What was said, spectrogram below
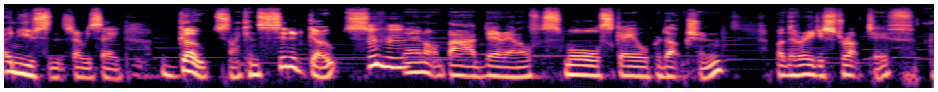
a nuisance, shall we say. Goats. I considered goats. Mm-hmm. They're not a bad dairy animal for small scale production, but they're very destructive. A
